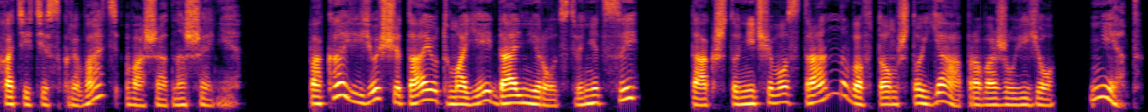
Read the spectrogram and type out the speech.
хотите скрывать ваши отношения. Пока ее считают моей дальней родственницей, так что ничего странного в том, что я провожу ее, нет.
